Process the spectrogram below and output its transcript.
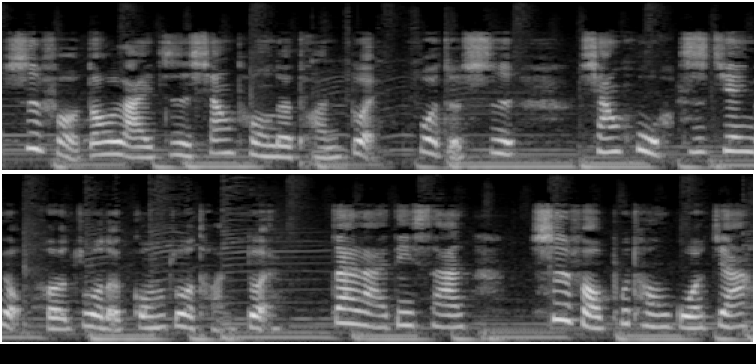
是否都来自相同的团队，或者是相互之间有合作的工作团队。再来，第三，是否不同国家、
